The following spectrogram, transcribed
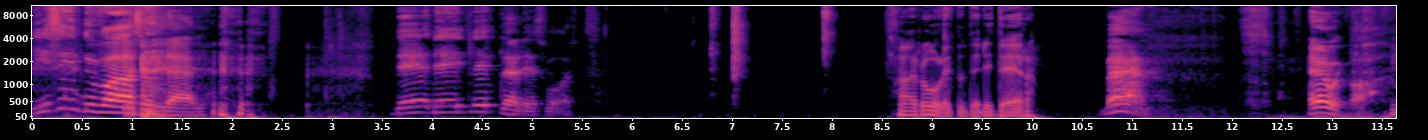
Gissa inte nu vara sån där. Det, det är inte lätt när det är svårt. Ha roligt att editera. Bam! Here we go.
